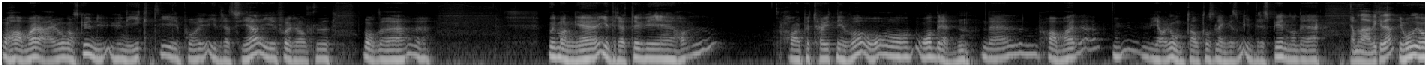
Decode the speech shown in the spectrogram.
og Hamar er jo ganske unikt i, på idrettssida i forhold til både uh, hvor mange idretter vi har, har på et høyt nivå, og, og, og bredden. Det, Hamar Vi har jo omtalt oss lenge som idrettsbyen. og det ja, Men er vi ikke det? Jo, jo,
